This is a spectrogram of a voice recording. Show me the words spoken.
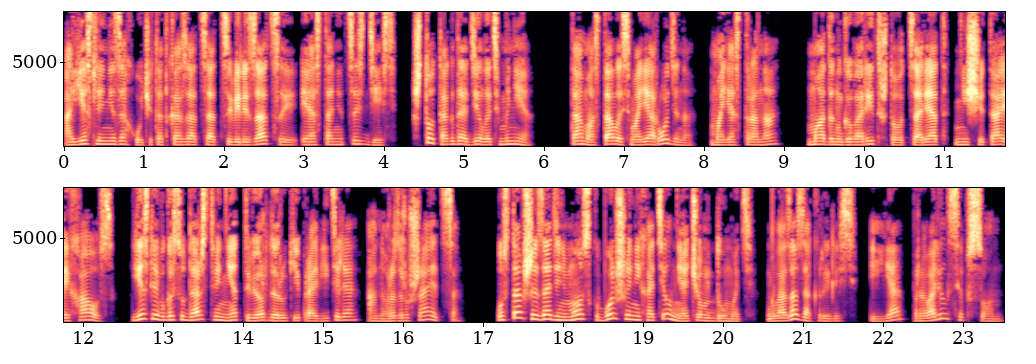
А если не захочет отказаться от цивилизации и останется здесь? Что тогда делать мне? Там осталась моя родина, моя страна. Мадан говорит, что царят нищета и хаос. Если в государстве нет твердой руки правителя, оно разрушается. Уставший за день мозг больше не хотел ни о чем думать. Глаза закрылись, и я провалился в сон.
